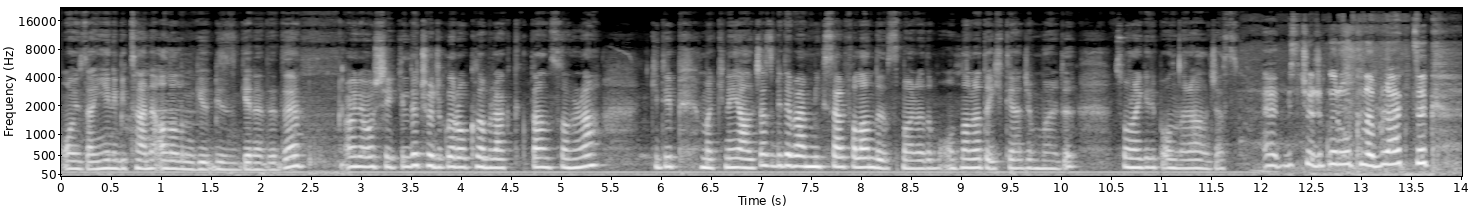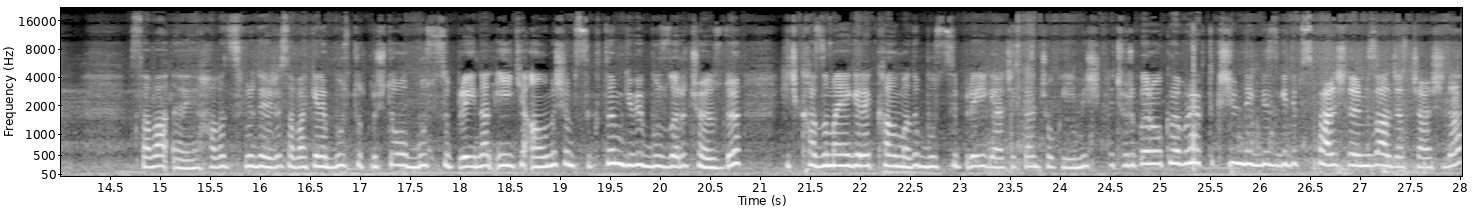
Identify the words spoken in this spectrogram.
O yüzden yeni bir tane alalım biz gene dedi. Öyle o şekilde çocukları okula bıraktıktan sonra gidip makineyi alacağız. Bir de ben mikser falan da ısmarladım. Onlara da ihtiyacım vardı. Sonra gidip onları alacağız. Evet biz çocukları okula bıraktık. Sabah e, hava 0 derece sabah gene buz tutmuştu. O buz spreyinden iyi ki almışım. Sıktığım gibi buzları çözdü. Hiç kazımaya gerek kalmadı. Buz spreyi gerçekten çok iyiymiş. E, çocukları okula bıraktık. Şimdi biz gidip siparişlerimizi alacağız çarşıda.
